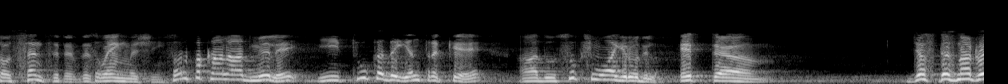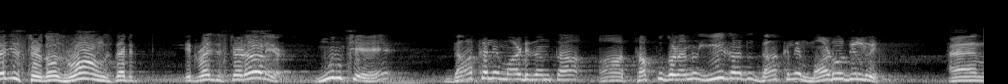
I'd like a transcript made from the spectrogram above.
so sensitive, this weighing machine. ಸ್ವಲ್ಪ ಕಾಲ ಆದ್ಮೇಲೆ ಈ ತೂಕದ ಯಂತ್ರಕ್ಕೆ ಅದು ಸೂಕ್ಷ್ಮವಾಗಿರೋದಿಲ್ಲ It um, just does not register those wrongs that it, it registered earlier. ಮುಂಚೆ ದಾಖಲೆ ಮಾಡಿದಂತ ಆ ತಪ್ಪುಗಳನ್ನು ಈಗ ಅದು ದಾಖಲೆ ಮಾಡೋದಿಲ್ರಿ And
